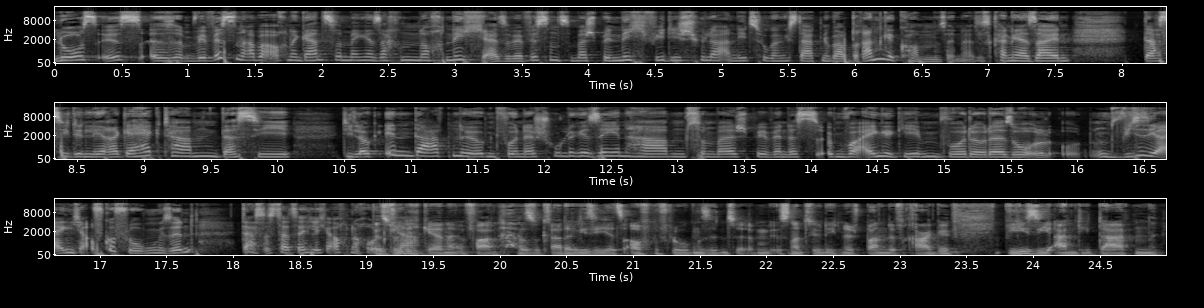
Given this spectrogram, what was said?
los ist. Also wir wissen aber auch eine ganze Menge Sachen noch nicht. Also wir wissen zum Beispiel nicht, wie die Schüler an die Zugangsdaten überhaupt rangekommen sind. Also es kann ja sein, dass sie den Lehrer gehackt haben, dass sie die Login-Daten irgendwo in der Schule gesehen haben, zum Beispiel, wenn das irgendwo eingegeben wurde oder so, wie sie eigentlich aufgeflogen sind, das ist tatsächlich auch noch unklar. Das würde ich gerne erfahren. Also gerade wie sie jetzt aufgeflogen sind, ähm, ist natürlich eine spannende Frage, wie sie an die Daten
